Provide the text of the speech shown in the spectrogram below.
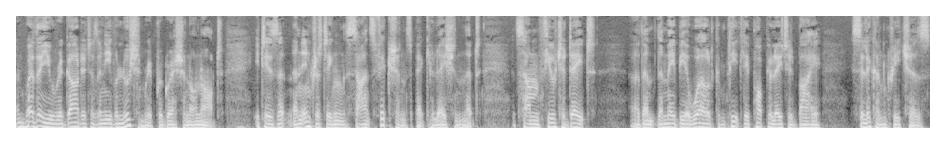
And whether you regard it as an evolutionary progression or not, it is an, an interesting science fiction speculation that at some future date uh, there, there may be a world completely populated by silicon creatures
